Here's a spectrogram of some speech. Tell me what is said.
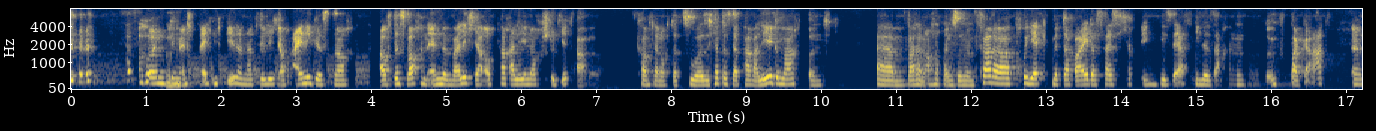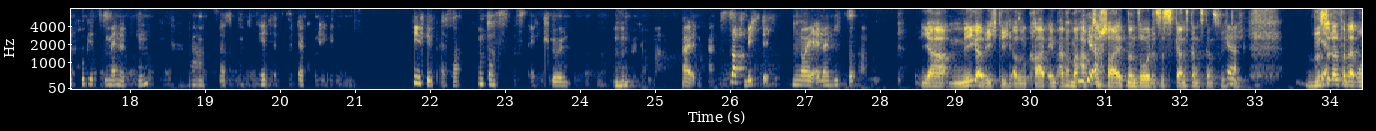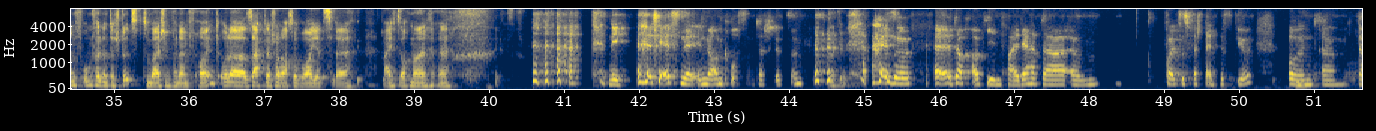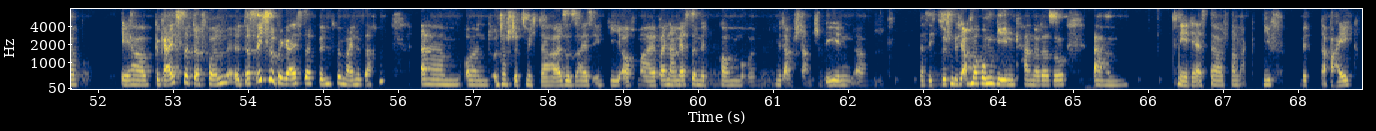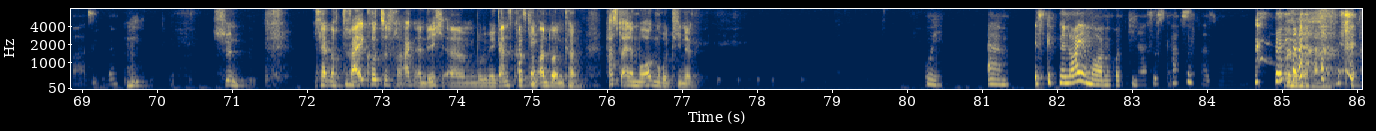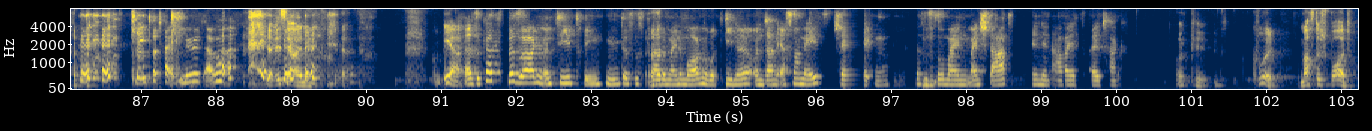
Und mhm. dementsprechend fiel dann natürlich auch einiges noch auf das Wochenende, weil ich ja auch parallel noch studiert habe. Das kommt ja noch dazu. Also ich habe das ja parallel gemacht und ähm, war dann auch noch in so einem Förderprojekt mit dabei. Das heißt, ich habe irgendwie sehr viele Sachen so im Spagat äh, probiert zu managen. Äh, das funktioniert jetzt mit der Kollegin viel, viel besser. Und das ist echt schön, mhm. ich auch mal abhalten kann. Es ist auch wichtig, neue Energie zu haben. Ja, mega wichtig. Also gerade eben einfach mal abzuschalten ja. und so, das ist ganz, ganz, ganz wichtig. Ja. Wirst ja. du dann von deinem Umfeld unterstützt, zum Beispiel von deinem Freund, oder sagt er schon auch so, boah, jetzt äh, reicht es auch mal? Äh. nee, der ist eine enorm große Unterstützung. Okay. Also äh, doch, auf jeden Fall. Der hat da ähm, vollstes Verständnis für. Und mhm. ähm, ich glaube, er begeistert davon, äh, dass ich so begeistert bin für meine Sachen ähm, und unterstützt mich da. Also sei es irgendwie auch mal bei einer Messe mitkommen und mit am Stand stehen, ähm, dass ich zwischendurch auch mal rumgehen kann oder so. Ähm, nee, der ist da schon aktiv mit dabei quasi. Ne? Mhm. Schön. Ich habe noch drei kurze Fragen an dich, ähm, wo du mir ganz kurz okay. darauf antworten kannst. Hast du eine Morgenroutine? Ui. Ähm, es gibt eine neue Morgenroutine. Es ist Katzenversorgung. Klingt total blöd, aber. Ja, ist ja eine. Ja, ja also Katzen besorgen und Tee trinken, das ist gerade meine Morgenroutine. Und dann erstmal Mails checken. Das mhm. ist so mein, mein Start in den Arbeitsalltag. Okay, cool. Machst du Sport?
